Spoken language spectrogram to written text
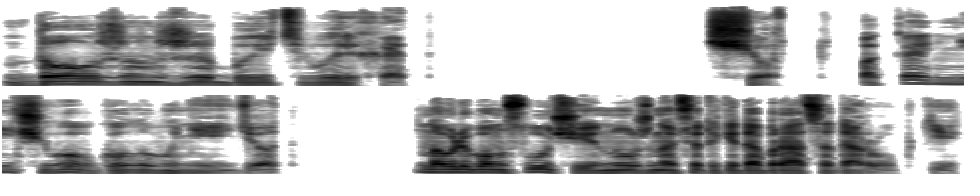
Должен же быть выход. Черт, пока ничего в голову не идет. Но в любом случае нужно все-таки добраться до рубки.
